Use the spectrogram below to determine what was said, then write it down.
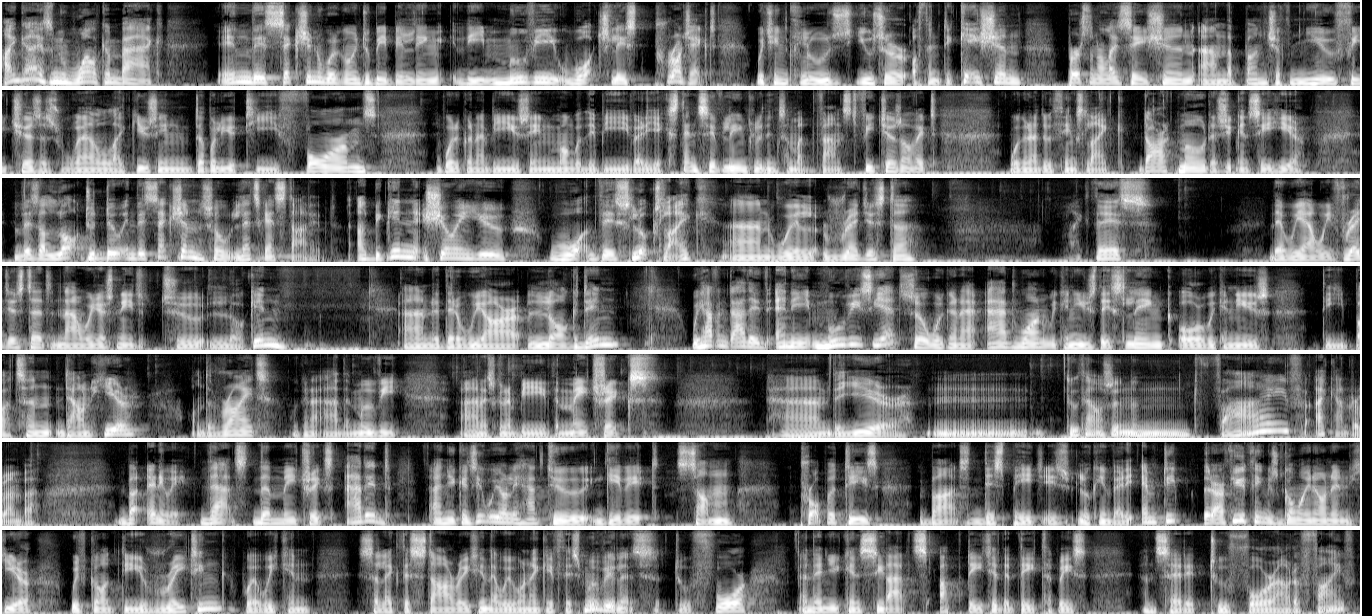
Hi guys and welcome back. In this section we're going to be building the movie watchlist project which includes user authentication, personalization and a bunch of new features as well like using WTForms. We're going to be using MongoDB very extensively including some advanced features of it. We're going to do things like dark mode as you can see here. There's a lot to do in this section so let's get started. I'll begin showing you what this looks like and we'll register like this there we are, we've registered. Now we just need to log in. And there we are logged in. We haven't added any movies yet, so we're to add one. We can use this link or we can use the button down here on the right. We're to add a movie and it's to be The Matrix and the year mm, 2005? I can't remember. But anyway, that's The Matrix added. And you can see we only had to give it some properties, but this page is looking very empty. There are a few things going on in here. We've got the rating where we can select the star rating that we want to give this movie. Let's do four. And then you can see that's updated the database and set it to four out of five.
